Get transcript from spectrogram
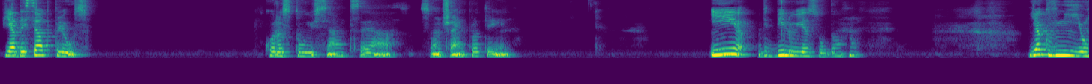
50 плюс. Користуюся. Це Sunshine Protein. І відбілює зуби. Як вмію.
